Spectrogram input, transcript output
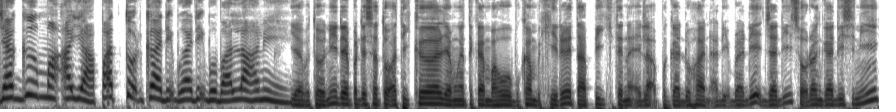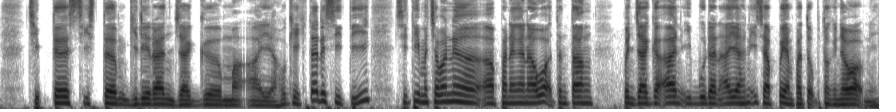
jaga mak ayah. Patut ke adik-beradik berbalah ni? Ya betul. Ni daripada satu artikel yang mengatakan bahawa bukan berkira tapi kita nak elak pergaduhan adik-beradik. Jadi seorang gadis ini cipta sistem giliran jaga mak ayah. Okey, kita ada Siti. Siti macam mana uh, pandangan awak tentang penjagaan ibu dan ayah ni siapa yang patut bertanggungjawab ni?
